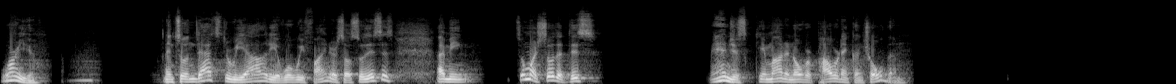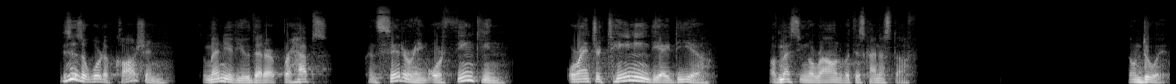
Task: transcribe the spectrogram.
Who are you? And so and that's the reality of where we find ourselves. So this is, I mean, so much so that this man just came out and overpowered and controlled them. This is a word of caution to many of you that are perhaps considering or thinking or entertaining the idea of messing around with this kind of stuff. Don't do it.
